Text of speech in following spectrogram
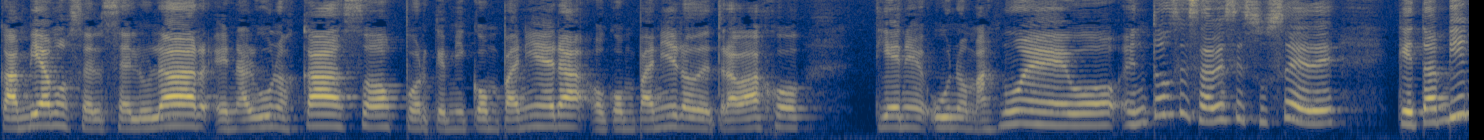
cambiamos el celular en algunos casos porque mi compañera o compañero de trabajo tiene uno más nuevo. Entonces a veces sucede que también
